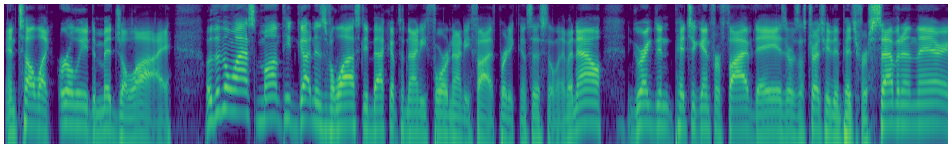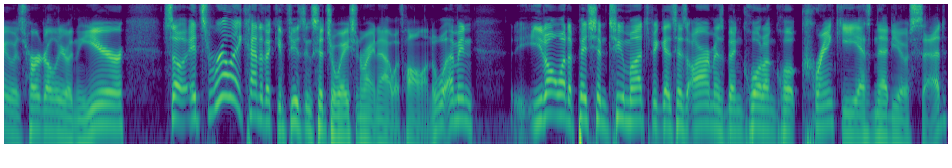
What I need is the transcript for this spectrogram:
until like early to mid July. But Within the last month, he'd gotten his velocity back up to 94, 95 pretty consistently. But now, Greg didn't pitch again for five days. There was a stretch he didn't pitch for seven in there. He was hurt earlier in the year. So it's really kind of a confusing situation right now with Holland. I mean, you don't want to pitch him too much because his arm has been quote unquote cranky, as Ned Yost said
